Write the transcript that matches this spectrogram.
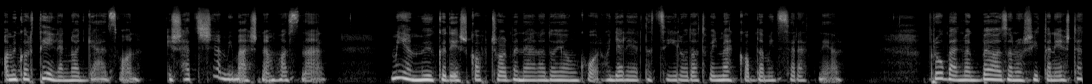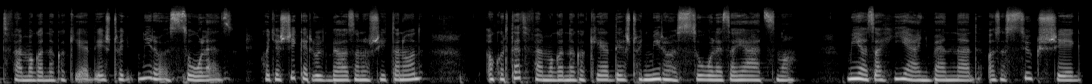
amikor tényleg nagy gáz van, és hát semmi más nem használ? Milyen működés kapcsol be nálad olyankor, hogy elérd a célodat, vagy megkapd, amit szeretnél? Próbáld meg beazonosítani, és tedd fel magadnak a kérdést, hogy miről szól ez. Hogyha sikerült beazonosítanod, akkor tedd fel magadnak a kérdést, hogy miről szól ez a játszma. Mi az a hiány benned, az a szükség,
